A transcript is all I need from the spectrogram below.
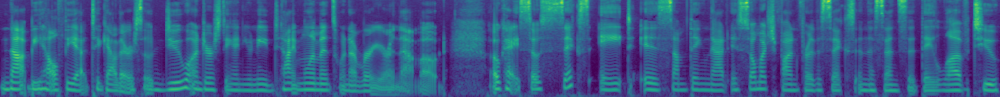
not be healthy at together. So do understand you need time limits whenever you're in that mode. Okay, so 6 8 is something that is so much fun for the six in the sense that they love to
